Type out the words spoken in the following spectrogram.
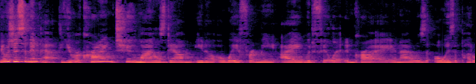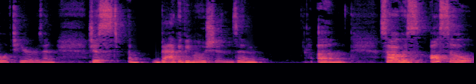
it was just an empath. You were crying two miles down, you know, away from me. I would feel it and cry. And I was always a puddle of tears and just a bag of emotions. And um, so I was also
